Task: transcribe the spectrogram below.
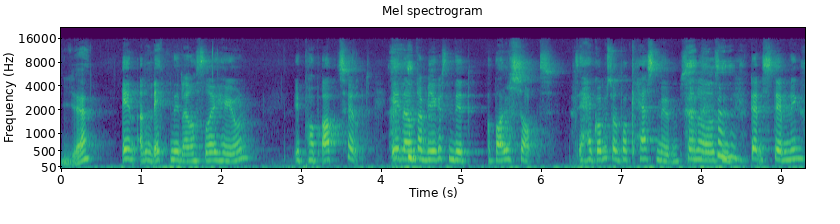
Ja. ind og lægge den et eller andet sted i haven. Et pop-up telt. Et eller andet, der virker sådan lidt voldsomt. Have gummistol på at kaste med dem. Sådan noget, sådan, den stemning,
